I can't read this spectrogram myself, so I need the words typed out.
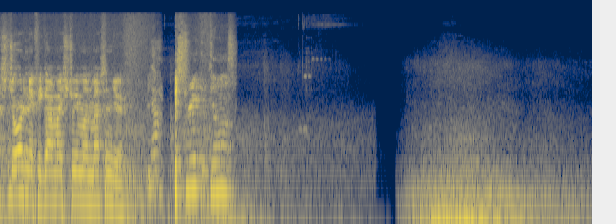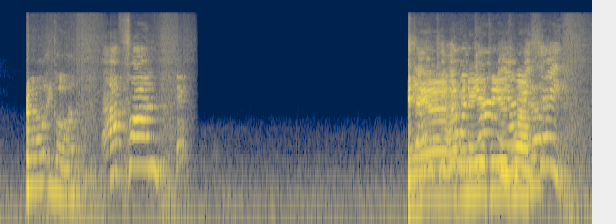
Ask Jordan if he got my stream on Messenger. No. Straight, Dylan's. Alright, I'll let you go then. Have fun. Yeah, to you Happy and New Year to you as well. Be safe.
